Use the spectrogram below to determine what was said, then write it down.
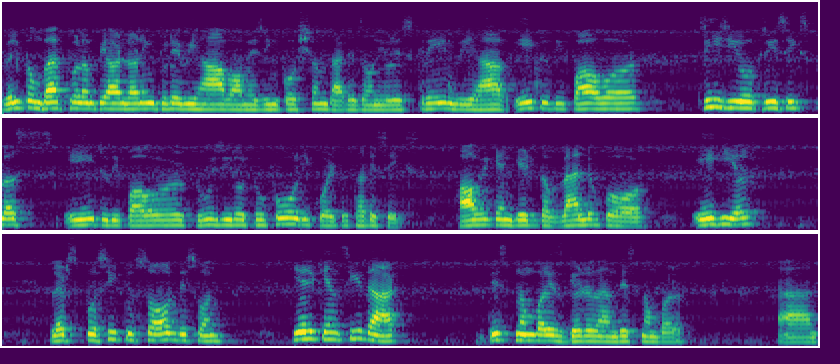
welcome back to olympiad learning. Today we have amazing question that is on your screen. We have a to the power 3036 plus a to the power 2024 equal to 36 how we can get the value for a here? Let's proceed to solve this one. Here you can see that this number is greater than this number and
